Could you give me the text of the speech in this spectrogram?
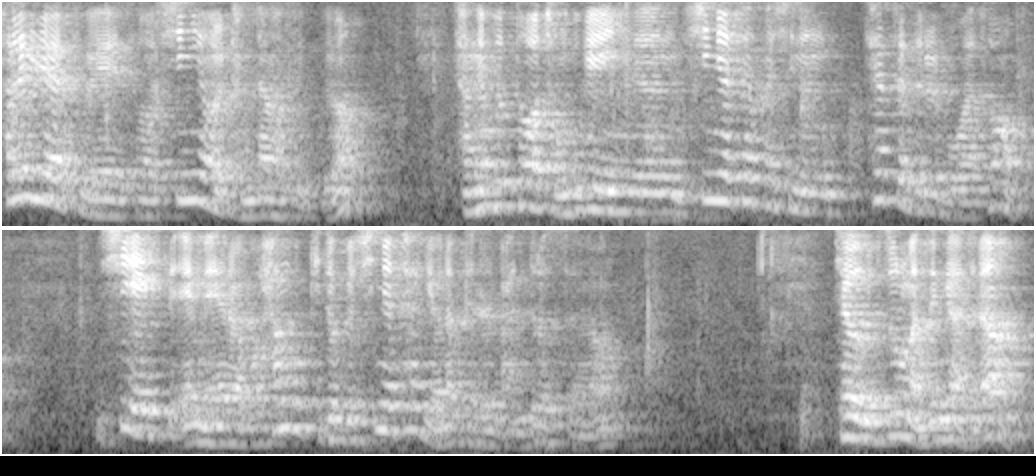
할렐루야 교회에서 시니어를 담당하고 있고요. 작년부터 전국에 있는 시니어 사역하시는 사역자들을 모아서 CSMA라고 한국 기독교 시니어 사역 연합회를 만들었어요. 제가 의도로 만든 게 아니라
